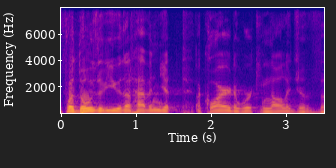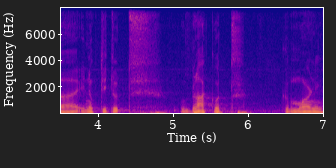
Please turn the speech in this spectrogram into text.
for those of you that haven't yet acquired a working knowledge of uh, Inuktitut, Ublaakut, good morning.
